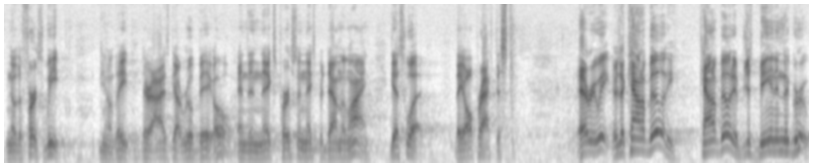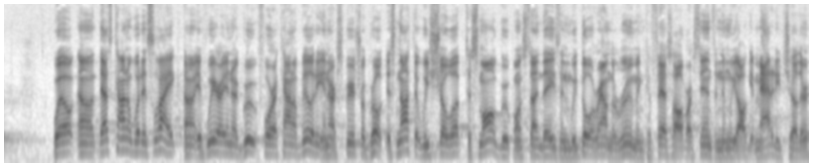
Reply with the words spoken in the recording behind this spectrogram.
You know, the first week, you know, they, their eyes got real big. Oh, and then next person, next person down the line. Guess what? They all practiced. Every week, there's accountability. Accountability of just being in the group. Well, uh, that's kind of what it's like uh, if we are in a group for accountability in our spiritual growth. It's not that we show up to small group on Sundays and we go around the room and confess all of our sins and then we all get mad at each other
